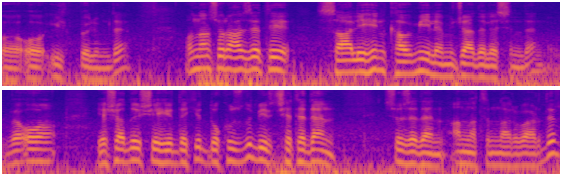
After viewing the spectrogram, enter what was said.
o, o ilk bölümde. Ondan sonra Hazreti Salih'in kavmiyle mücadelesinden ve o yaşadığı şehirdeki dokuzlu bir çeteden söz eden anlatımlar vardır.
